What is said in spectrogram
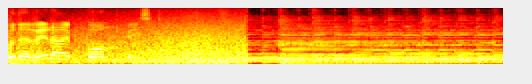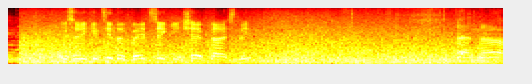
with a red eye bomb basically. So you can see the bed's taking shape nicely. And uh,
